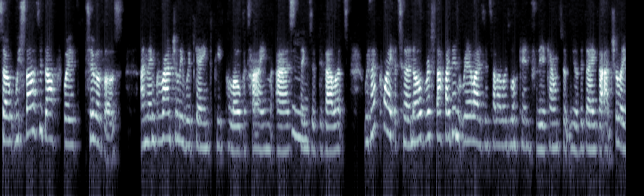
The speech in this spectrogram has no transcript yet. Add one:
So we started off with two of us, and then gradually we've gained people over time as mm. things have developed. We've had quite a turnover of staff. I didn't realize until I was looking for the accountant the other day that actually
